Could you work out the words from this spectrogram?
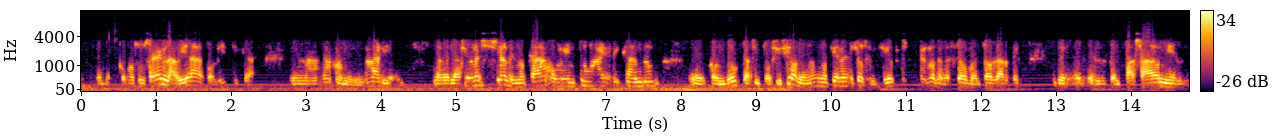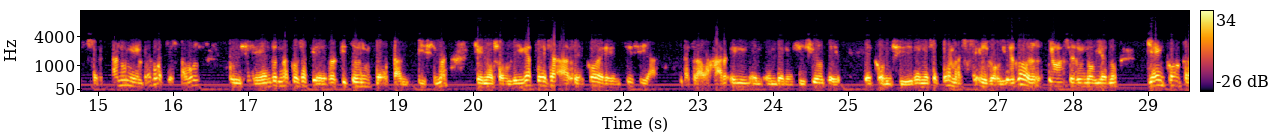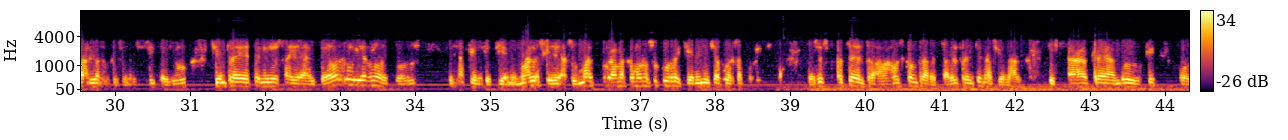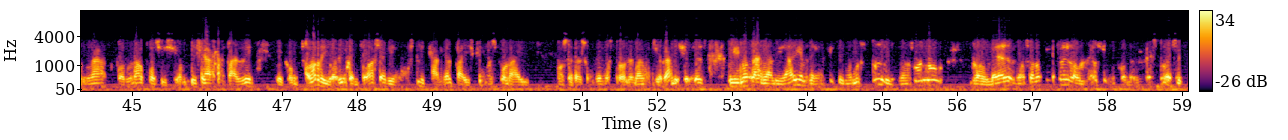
como, sucede en la vida política, en la vida familiar en las relaciones sociales, ¿no? Cada momento va indicando eh, conductas y posiciones, ¿no? No tiene mucho sentido que en este momento hablar de- del, del pasado, ni el cercano, ni el remoto. Estamos coincidiendo en una cosa que es, repito, importantísima, que nos obliga pues a, ser coherentes y a, trabajar en, en- en beneficio de, coincidir en ese tema. El gobierno va a ser un gobierno bien contrario a lo que se necesita. Yo siempre he tenido esa idea, el peor gobierno de todos es aquel que tiene malas ideas, un mal programa como nos ocurre y tiene mucha fuerza política. Entonces parte del trabajo es contrarrestar el Frente Nacional que está creando Duque por una por una oposición que sea capaz de, de con todo rigor y con toda seriedad explicarle al país que no es por ahí no se resuelven los problemas nacionales. Entonces, vimos la realidad y el deber que tenemos todos, no solo Robledo, no solo Pietro y Robledo, sino con el resto de ese,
